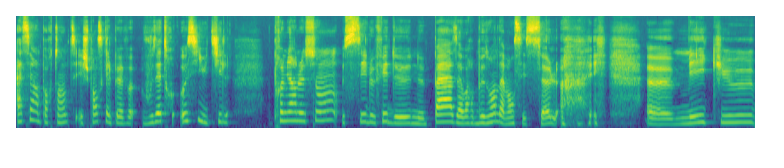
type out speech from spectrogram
assez importantes et je pense qu'elles peuvent vous être aussi utiles. Première leçon, c'est le fait de ne pas avoir besoin d'avancer seul, euh, mais que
